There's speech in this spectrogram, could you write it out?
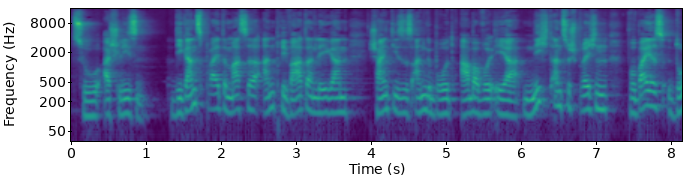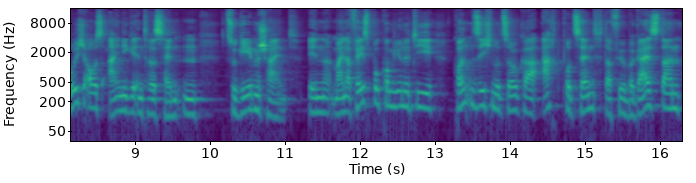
zu erschließen. Die ganz breite Masse an Privatanlegern scheint dieses Angebot aber wohl eher nicht anzusprechen, wobei es durchaus einige Interessenten zu geben scheint. In meiner Facebook-Community konnten sich nur circa 8% dafür begeistern.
